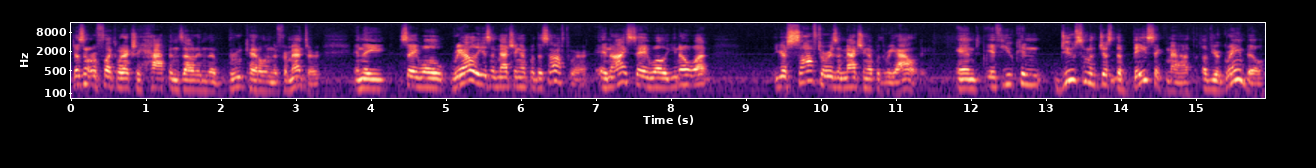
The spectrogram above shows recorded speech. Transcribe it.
doesn't reflect what actually happens out in the brew kettle in the fermenter. And they say, well, reality isn't matching up with the software. And I say, well, you know what? Your software isn't matching up with reality. And if you can do some of just the basic math of your grain bill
